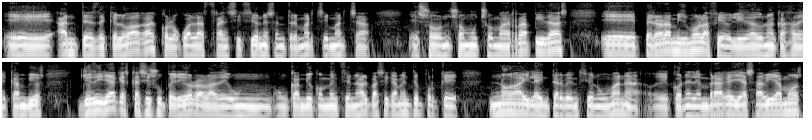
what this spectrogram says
eh, antes de que lo hagas con lo cual las transiciones entre marcha y marcha eh, son, son mucho más rápidas, eh, pero ahora mismo la fiabilidad de una caja de cambios yo diría que es casi superior a la de un, cambio convencional, básicamente porque no hay la intervención humana. Eh, con el embrague ya sabíamos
